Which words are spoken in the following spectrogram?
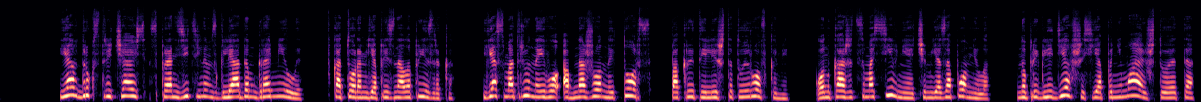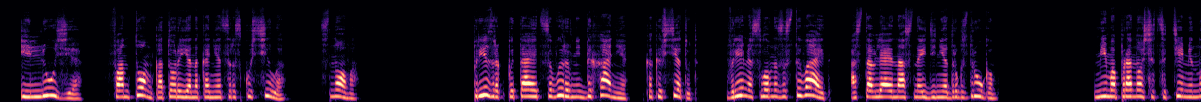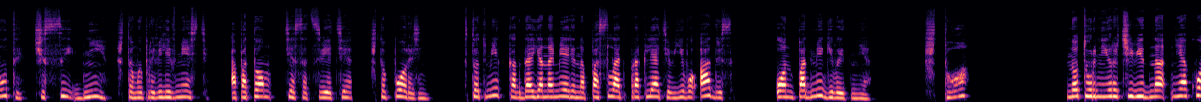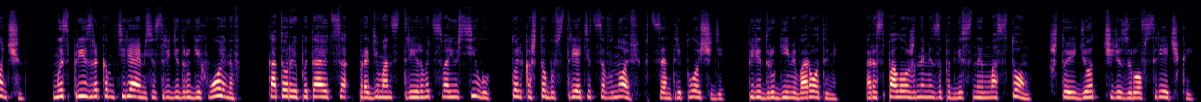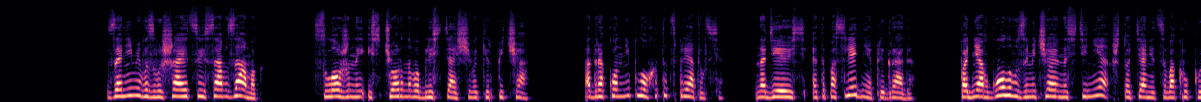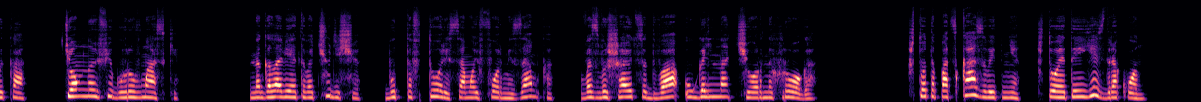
Я вдруг встречаюсь с пронзительным взглядом громилы, в котором я признала призрака. Я смотрю на его обнаженный торс, покрытый лишь татуировками, он кажется массивнее, чем я запомнила, но приглядевшись, я понимаю, что это иллюзия, фантом, который я, наконец, раскусила. Снова. Призрак пытается выровнять дыхание, как и все тут. Время словно застывает, оставляя нас наедине друг с другом. Мимо проносятся те минуты, часы, дни, что мы провели вместе, а потом те соцветия, что порознь. В тот миг, когда я намерена послать проклятие в его адрес, он подмигивает мне. Что? Но турнир, очевидно, не окончен. Мы с призраком теряемся среди других воинов, которые пытаются продемонстрировать свою силу, только чтобы встретиться вновь в центре площади, перед другими воротами, расположенными за подвесным мостом, что идет через ров с речкой. За ними возвышается и сам замок, сложенный из черного блестящего кирпича. А дракон неплохо тут спрятался. Надеюсь, это последняя преграда. Подняв голову, замечаю на стене, что тянется вокруг клыка, темную фигуру в маске. На голове этого чудища, будто в торе самой форме замка, возвышаются два угольно-черных рога. Что-то подсказывает мне, что это и есть дракон.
